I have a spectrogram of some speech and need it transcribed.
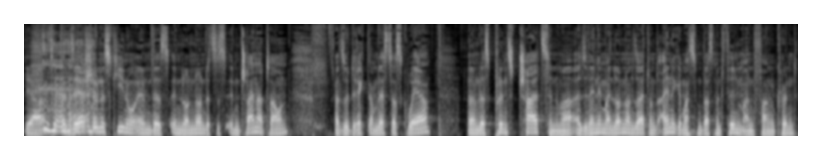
ja, es gibt ein sehr schönes Kino in, das, in London, das ist in Chinatown, also direkt am Leicester Square, ähm, das Prince Charles Cinema. Also wenn ihr mal in London seid und einigermaßen was mit Filmen anfangen könnt,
